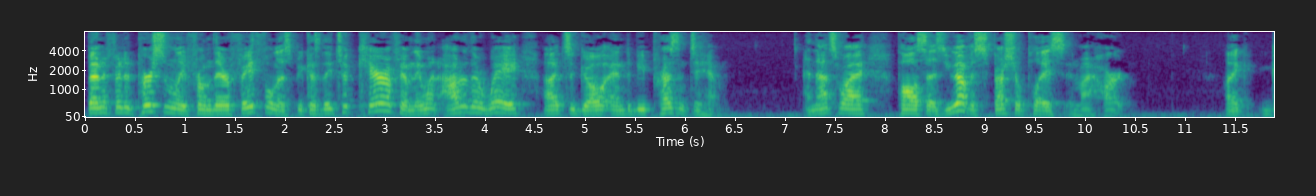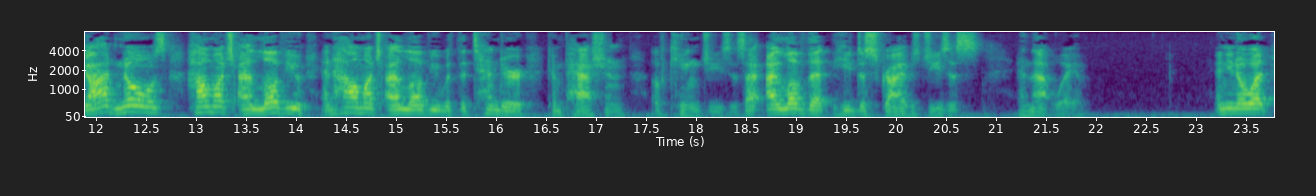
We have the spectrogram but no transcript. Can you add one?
benefited personally from their faithfulness because they took care of him. They went out of their way uh, to go and to be present to him. And that's why Paul says, You have a special place in my heart. Like, God knows how much I love you and how much I love you with the tender compassion of King Jesus. I, I love that he describes Jesus in that way. And you know what?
